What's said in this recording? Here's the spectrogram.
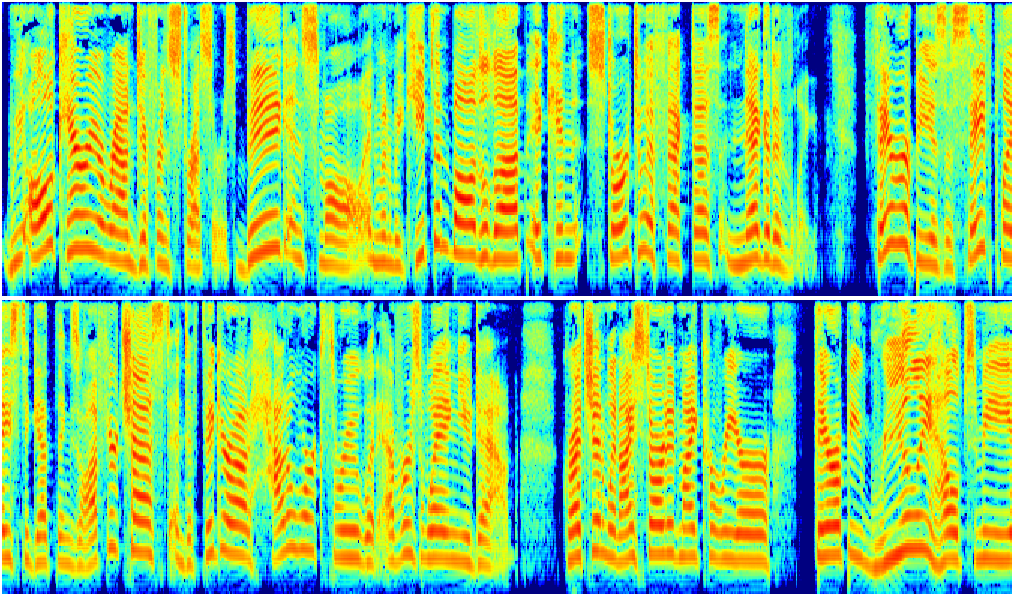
We all carry around different stressors, big and small, and when we keep them bottled up, it can start to affect us negatively. Therapy is a safe place to get things off your chest and to figure out how to work through whatever's weighing you down. Gretchen, when I started my career, therapy really helped me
